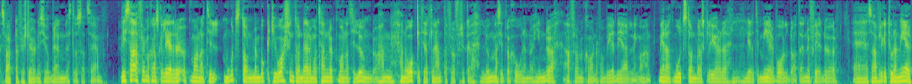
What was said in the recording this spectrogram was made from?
svarta förstördes ju och brändes då så att säga. Vissa afroamerikanska ledare uppmanar till motstånd, men Booker T. Washington däremot, han uppmanar till lugn. Då. han, han åker till Atlanta för att försöka lugna situationen och hindra afroamerikaner från vedergällning. Och han menar att motstånd bara skulle göra det, leda till mer våld och att ännu fler dör. Eh, så han försöker tona ner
